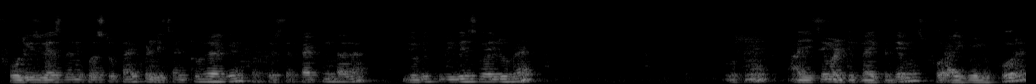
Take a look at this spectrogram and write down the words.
four is less than equals to five condition true है अगेन तो फिर से फैक्ट निकाला। जो भी प्रीवियस वैल्यू है, उसमें आई से मल्टीप्लाई कर दिया मीन्स फोर आई की वैल्यू फोर है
